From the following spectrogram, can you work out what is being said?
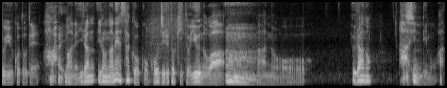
ということで、はい。まあねいろんいろんなね策をこう講じる時というのは、うんあの裏のはい心理もあっ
